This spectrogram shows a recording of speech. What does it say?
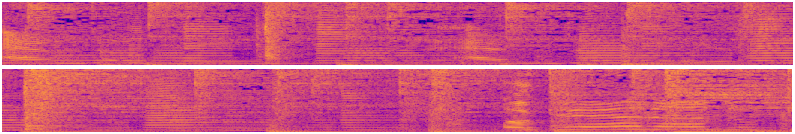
and again, and again, again and again.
